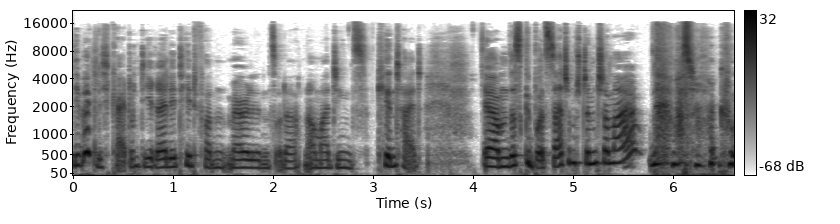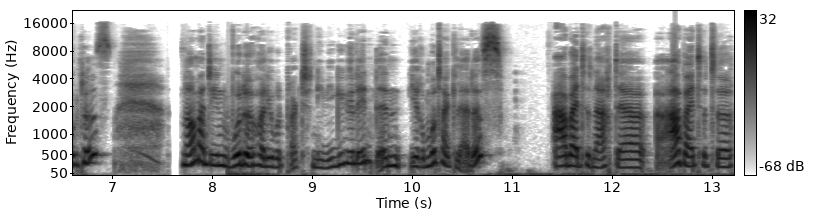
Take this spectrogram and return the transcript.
die Wirklichkeit und die Realität von Marilyns oder Norma Jeans Kindheit. Ähm, das Geburtsdatum stimmt schon mal, was schon mal gut ist. Norma Jean wurde Hollywood praktisch in die Wiege gelehnt, denn ihre Mutter Gladys arbeitete nach der, arbeitete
